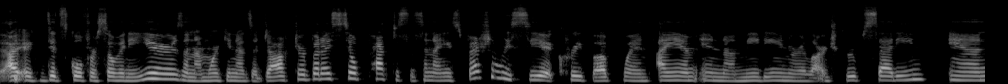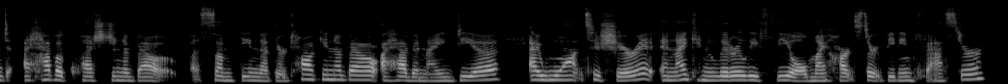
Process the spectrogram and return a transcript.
I, I did school for so many years and I'm working as a doctor, but I still practice this. And I especially see it creep up when I am in a meeting or a large group setting and I have a question about uh, something that they're talking about. I have an idea I want to share it and I can literally feel my heart start beating faster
